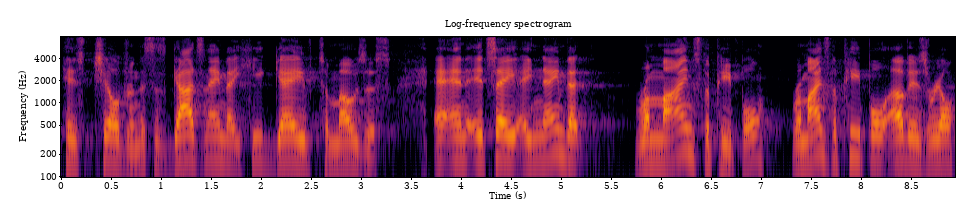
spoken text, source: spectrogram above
his children. This is God's name that he gave to Moses. And it's a, a name that reminds the people, reminds the people of Israel,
